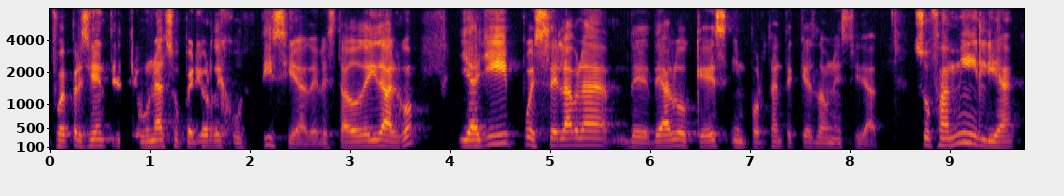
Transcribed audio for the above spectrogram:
fue presidente del Tribunal Superior de Justicia del Estado de Hidalgo y allí pues él habla de, algo que es importante, que es la honestidad. Su familia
